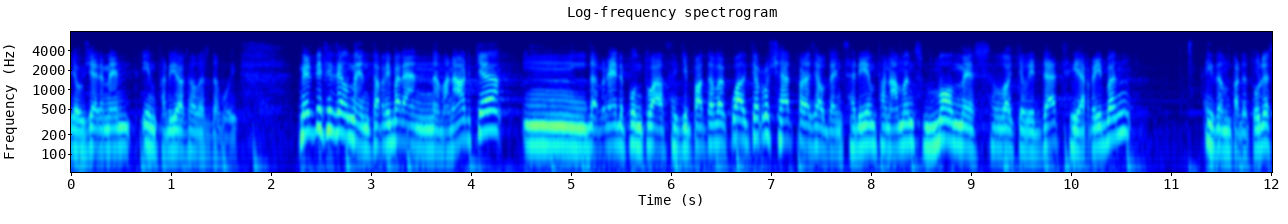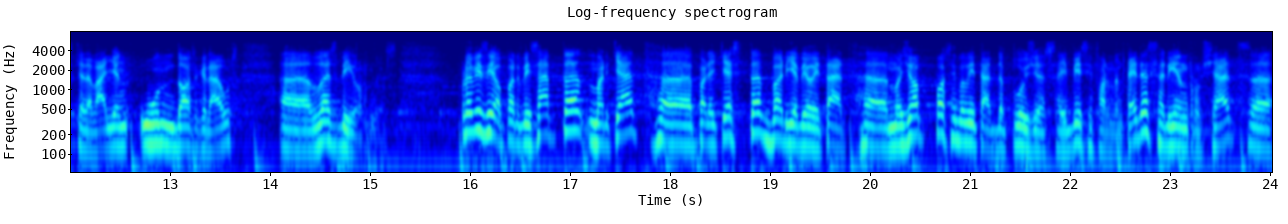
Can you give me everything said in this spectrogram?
lleugerament inferiors a les d'avui. Més difícilment arribaran a Menorca, mm, de manera puntual s'hi pot haver qualque ruixat, però ja ho deim, serien fenòmens molt més localitzats si arriben i temperatures que davallen 1-2 graus eh, les diurnes. Previsió per dissabte marcat eh, per aquesta variabilitat. Eh, major possibilitat de pluges a Eivissa i Formentera, serien ruixats, eh,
